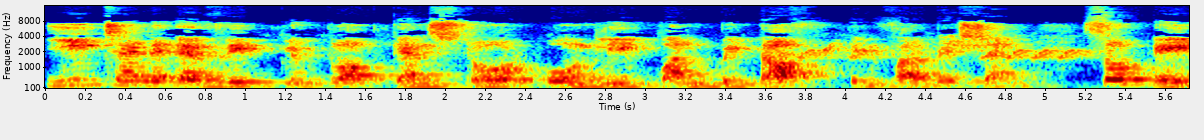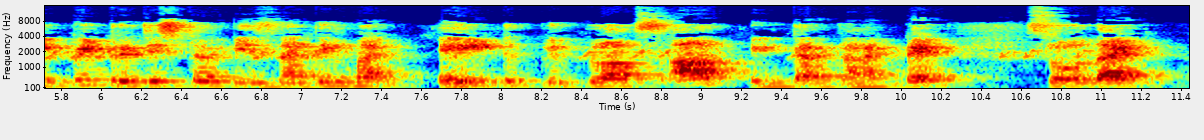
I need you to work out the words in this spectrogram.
each and every flip-flop can store only one bit of information. So 8-bit register is nothing but 8 flip-flops are interconnected so that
